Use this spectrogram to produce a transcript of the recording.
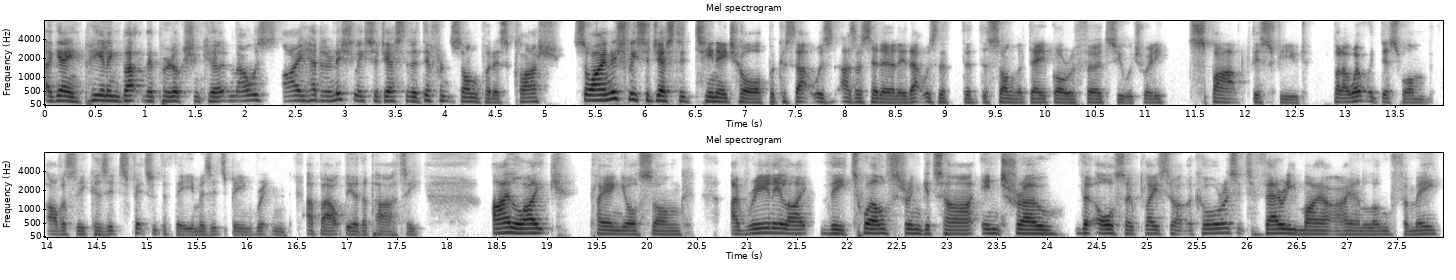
again, peeling back the production curtain, I was I had initially suggested a different song for this clash. So I initially suggested Teenage Whore because that was, as I said earlier, that was the the, the song that Dave Grohl referred to, which really sparked this feud. But I went with this one, obviously, because it fits with the theme as it's being written about the other party. I like playing your song. I really like the 12 string guitar intro that also plays throughout the chorus. It's very My Iron Lung for me.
